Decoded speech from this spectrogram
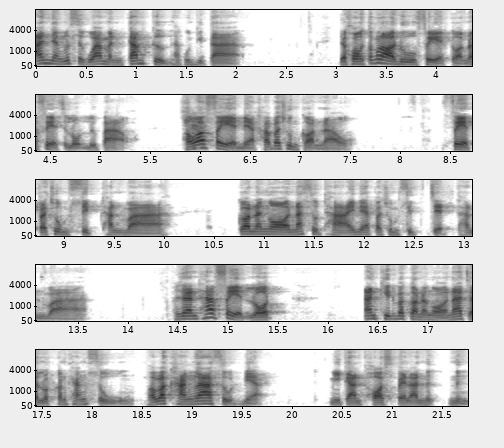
อันยังรู้สึกว่ามันก้ากึ่งครับคุณกีตาร์ เดี๋ยวคงต้องรอดูเฟดก่อนว่าเฟดจะลดหรือเปล่า เพราะว่าเฟดเนี่ยเขาประชุมก่อนเรา เฟดประชุม10ธันวากรงงนัดสุดท้ายเนี่ยประชุม17ธันวา เพราะฉะนั้นถ้าเฟดลด อันคิดว่ากรงงน่าจะลดค่อนข้างสูง เพราะว่าครั้งล่าสุดเนี่ยมีการพอสไปแล้วหนึ่งหนึ่ง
